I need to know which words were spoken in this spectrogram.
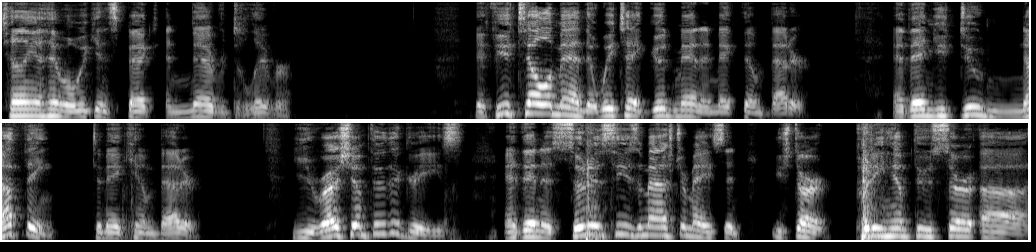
telling him what we can expect and never deliver. If you tell a man that we take good men and make them better, and then you do nothing to make him better, you rush him through the degrees, and then as soon as he's a master mason, you start putting him through uh,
